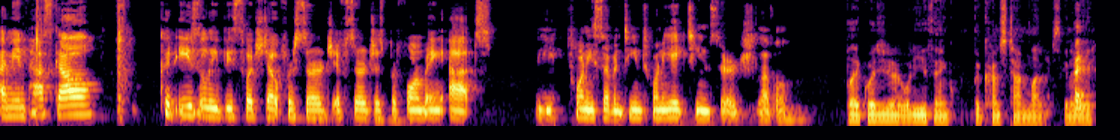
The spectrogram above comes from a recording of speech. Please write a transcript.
I mean, Pascal could easily be switched out for Serge if Serge is performing at the 2017-2018 Serge level. Blake, what do you what do you think the crunch time lineup is going to be?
